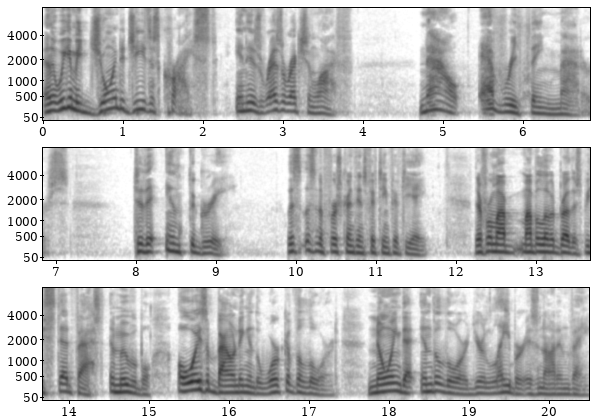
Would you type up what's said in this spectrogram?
and that we can be joined to Jesus Christ in his resurrection life. Now, everything matters to the nth degree. Listen, listen to 1 Corinthians 15 58. Therefore, my, my beloved brothers, be steadfast, immovable, always abounding in the work of the Lord, knowing that in the Lord your labor is not in vain.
